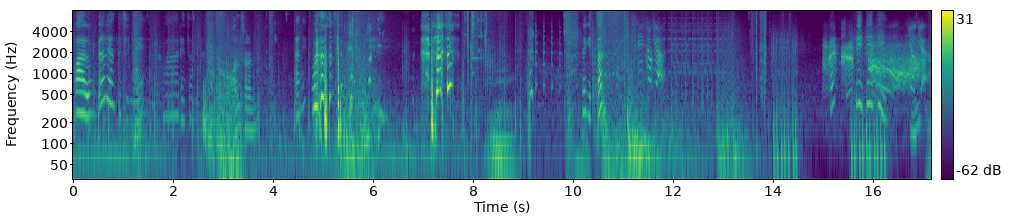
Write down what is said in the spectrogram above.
와 은별이한테 지네. 와 레전드. 어, 아는 사람이? 아니 뭐야? 여기 있다. 이쪽이야. B B B. 여기야.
